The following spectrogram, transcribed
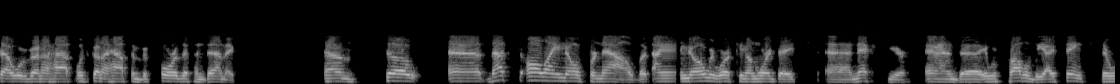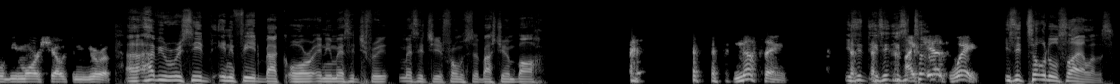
that were gonna have was gonna happen before the pandemic. Um, so uh, that's all I know for now. But I know we're working on more dates uh, next year, and uh, it will probably I think there will be more shows in Europe. Uh, have you received any feedback or any message free, messages from Sebastian Bach? Nothing. Is it? Is it? Is it I can't wait. is it total silence?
